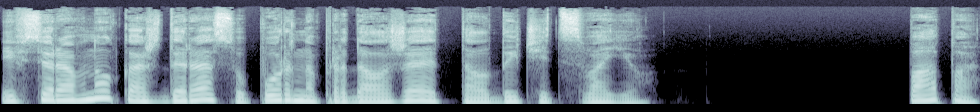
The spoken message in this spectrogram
И все равно каждый раз упорно продолжает толдычить свое. Папа,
